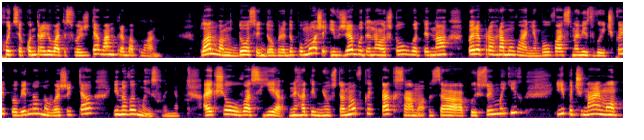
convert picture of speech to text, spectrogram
хочеться контролювати своє життя, вам треба план. План вам досить добре допоможе і вже буде налаштовувати на перепрограмування, бо у вас нові звички, відповідно, нове життя і нове мислення. А якщо у вас є негативні установки, так само записуємо їх і починаємо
